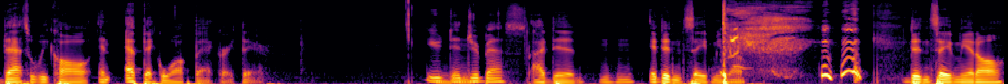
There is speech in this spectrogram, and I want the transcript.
That's what we call an epic walk back right there. You did Mhm. your best. I did. Mm-hmm. It didn't save me though. didn't save me at all.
